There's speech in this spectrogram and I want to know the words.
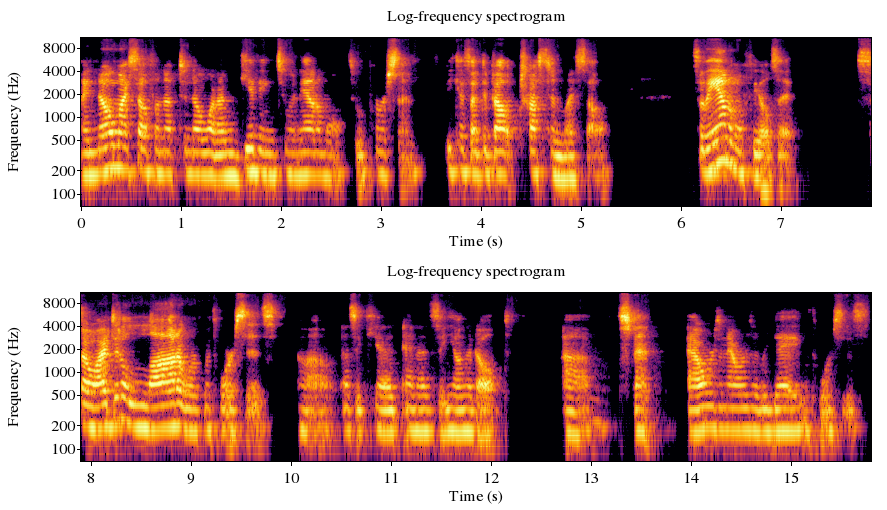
I know myself enough to know what I'm giving to an animal, to a person, because I developed trust in myself. So the animal feels it. So I did a lot of work with horses uh, as a kid and as a young adult. Um, spent hours and hours every day with horses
